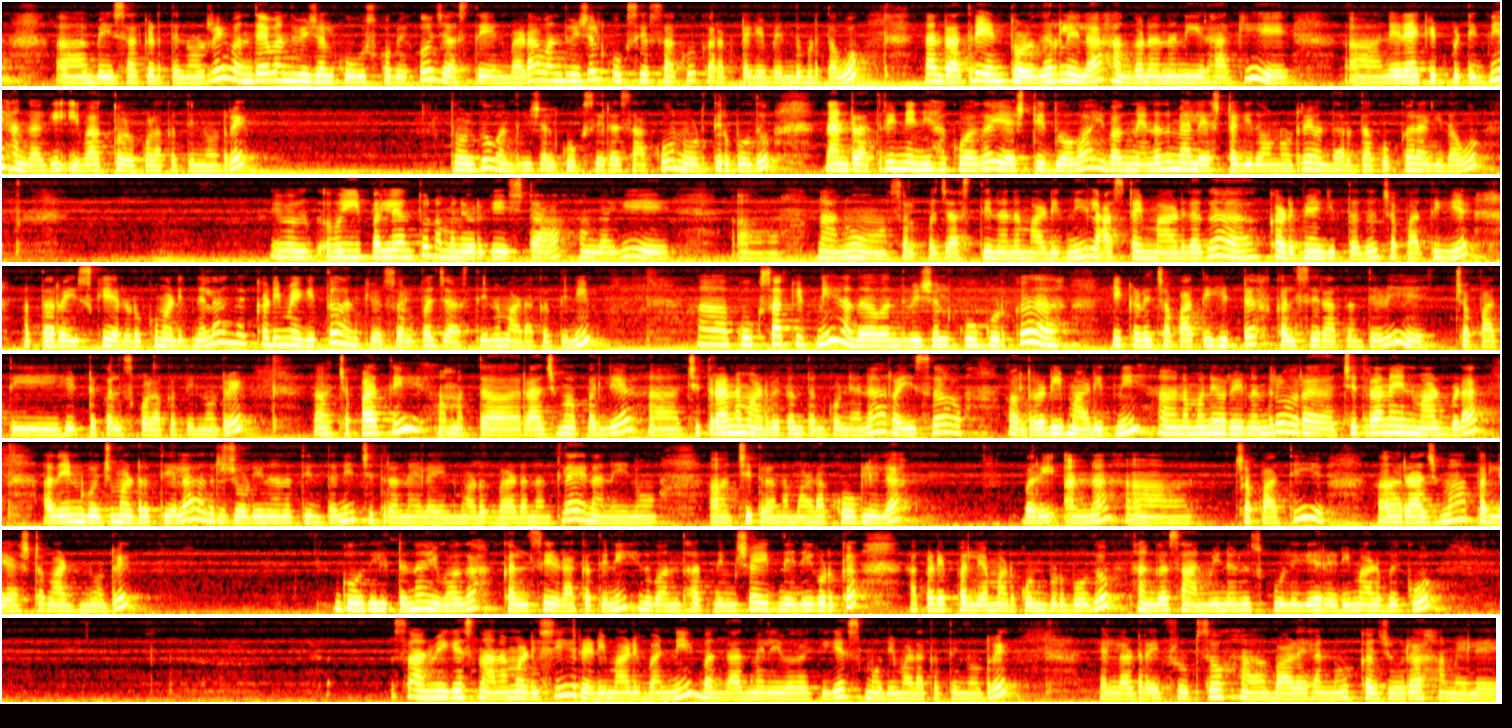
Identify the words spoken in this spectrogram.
ಬೇಯಿಸಾಕಿಡ್ತೇನೆ ನೋಡ್ರಿ. ಒಂದೇ ಒಂದು ವಿಜಲ್ ಕೂಗಿಸ್ಕೋಬೇಕು, ಜಾಸ್ತಿ ಏನು ಬೇಡ. ಒಂದು ವಿಜಲ್ ಕೂಗ್ಸಿರ್ ಸಾಕು, ಕರೆಕ್ಟಾಗಿ ಬೆಂದು ಬಿಡ್ತಾವು. ನಾನು ರಾತ್ರಿ ಏನು ತೊಳೆದಿರಲಿಲ್ಲ, ಹಂಗೆ ನಾನು ನೀರು ಹಾಕಿ ನೆನೆಯಾಕಿಟ್ಬಿಟ್ಟಿದ್ನಿ ಹಾಗಾಗಿ ಇವಾಗ ತೊಳ್ಕೊಳಕತ್ತೀನಿ ನೋಡ್ರಿ. ತೊಳೆದು ಒಂದು ವಿಷಲ್ ಕೂಗ್ಸಿರ ಸಾಕು, ನೋಡ್ತಿರ್ಬೋದು. ನಾನು ರಾತ್ರಿ ನೆನೆ ಹಾಕುವಾಗ ಎಷ್ಟು ಅವ? ಇವಾಗ ನೆನೆದ ಮೇಲೆ ಎಷ್ಟಾಗಿದ್ದಾವೆ ನೋಡ್ರಿ? ಒಂದು ಅರ್ಧ ಕುಕ್ಕರ್ ಆಗಿದ್ದಾವೆ ಇವಾಗ ಈ ಪಲ್ಯ ಅಂತೂ ನಮ್ಮ ಮನೆಯವ್ರಿಗೆ ಇಷ್ಟ. ಹಾಗಾಗಿ ನಾನು ಸ್ವಲ್ಪ ಜಾಸ್ತಿನೇ ಮಾಡಿದ್ನಿ. ಲಾಸ್ಟ್ ಟೈಮ್ ಮಾಡಿದಾಗ ಕಡಿಮೆ ಅದು ಚಪಾತಿಗೆ, ಮತ್ತು ರೈಸ್ಗೆ ಎರಡಕ್ಕೂ ಮಾಡಿದ್ನಲ್ಲ ಹಂಗೆ ಕಡಿಮೆ ಆಗಿತ್ತು. ಅದಕ್ಕೆ ಸ್ವಲ್ಪ ಜಾಸ್ತಿನೇ ಮಾಡಾಕತ್ತೀನಿ. ಕೂಗ್ಸಾಕಿಟ್ನಿ, ಅದು ಒಂದು ವಿಷಲ್ ಕೂಗುಡ್ಕ ಈ ಕಡೆ ಚಪಾತಿ ಹಿಟ್ಟು ಕಲಸಿರತ್ತಂತೇಳಿ ಚಪಾತಿ ಹಿಟ್ಟು ಕಲಿಸ್ಕೊಳಕತ್ತೀನಿ ನೋಡ್ರಿ. ಚಪಾತಿ ಮತ್ತು ರಾಜ್ಮಾ ಪಲ್ಯ ಚಿತ್ರಾನ್ನ ಮಾಡ್ಬೇಕಂತ ಅನ್ಕೊಂಡೆನ, ರೈಸ್ ಆಲ್ರೆಡಿ ಮಾಡಿದ್ನಿ. ನಮ್ಮ ಮನೆಯವ್ರು ಏನಂದ್ರು, ರ, ಚಿತ್ರಾನ್ನ ಏನು ಮಾಡಬೇಡ, ಅದೇನು ಗೊಜ್ಜು ಮಾಡಿರ್ತೀಯಲ್ಲ, ಅದ್ರ ಜೋಡಿ ನಾನು ತಿಂತೀನಿ, ಚಿತ್ರಾನ್ನ ಎಲ್ಲ ಏನು ಮಾಡೋದು ಬೇಡನಂತಲೇ ನಾನೇನು ಚಿತ್ರಾನ್ನ ಮಾಡೋಕ್ಕೆ ಹೋಗಲಿಲ್ಲ. ಬರೀ ಅನ್ನ ಚಪಾತಿ ರಾಜ್ಮಾ ಪಲ್ಯ ಅಷ್ಟ ಮಾಡಿ ನೋಡ್ರಿ. ಗೋಧಿ ಹಿಟ್ಟನ್ನು ಇವಾಗ ಕಲಸಿ ಇಡಾಕತ್ತೀನಿ. ಇದು ಒಂದು ಹತ್ತು ನಿಮಿಷ ಇದು ನೆನೆಗೊಡ್ಕ ಆ ಕಡೆ ಪಲ್ಯ ಮಾಡ್ಕೊಂಡು ಬಿಡ್ಬೋದು. ಹಂಗೆ ಸಾನ್ವಿನೂ ಸ್ಕೂಲಿಗೆ ರೆಡಿ ಮಾಡಬೇಕು. ಸಾನ್ವಿಗೆ ಸ್ನಾನ ಮಾಡಿಸಿ ರೆಡಿ ಮಾಡಿ ಬನ್ನಿ. ಬಂದಾದ್ಮೇಲೆ ಇವಾಗ ಆಕಿಗೆ ಸ್ಮೂದಿ ಮಾಡಾಕತ್ತೀನಿ ನೋಡ್ರಿ. ಎಲ್ಲ ಡ್ರೈ ಫ್ರೂಟ್ಸು ಬಾಳೆಹಣ್ಣು, ಖಜೂರ, ಆಮೇಲೆ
